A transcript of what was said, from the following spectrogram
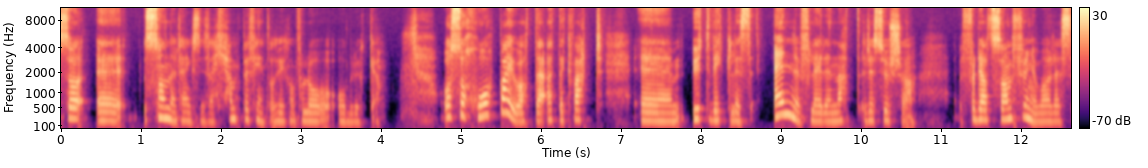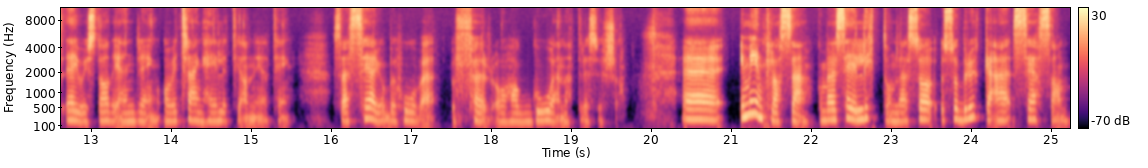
Så eh, sånne ting syns jeg er kjempefint at vi kan få lov å, å bruke. Og så håper jeg jo at det etter hvert eh, utvikles enda flere nettressurser. For det at samfunnet vårt er jo i stadig endring, og vi trenger hele tida nye ting. Så jeg ser jo behovet for å ha gode nettressurser. Eh, I min klasse, kan bare si litt om det, så, så bruker jeg Sesam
